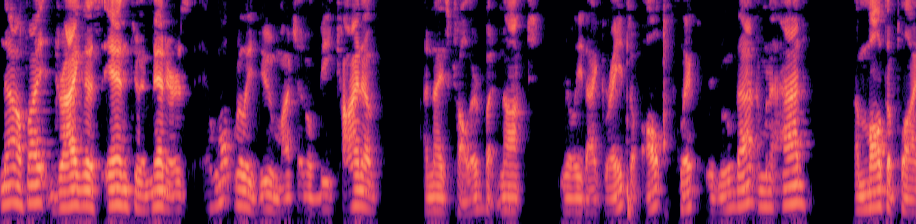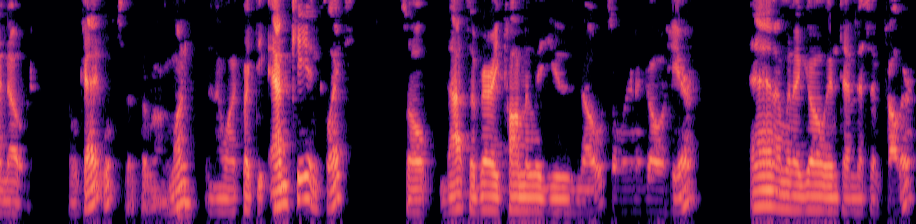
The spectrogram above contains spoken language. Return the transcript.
now if I drag this into emitters it won't really do much. It'll be kind of a nice color but not really that great so alt click remove that. I'm going to add a multiply node. Okay whoops that's the wrong one and I want to click the M key and click. So that's a very commonly used node so we're going to go here and I'm going to go into emissive color.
